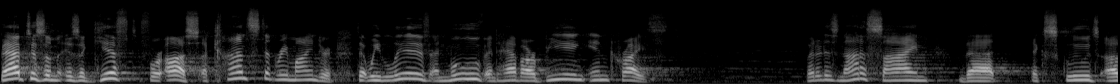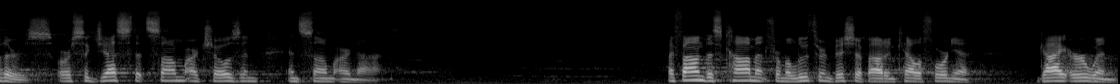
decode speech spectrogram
Baptism is a gift for us, a constant reminder that we live and move and have our being in Christ. But it is not a sign that excludes others or suggests that some are chosen and some are not. I found this comment from a Lutheran bishop out in California, Guy Erwin,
